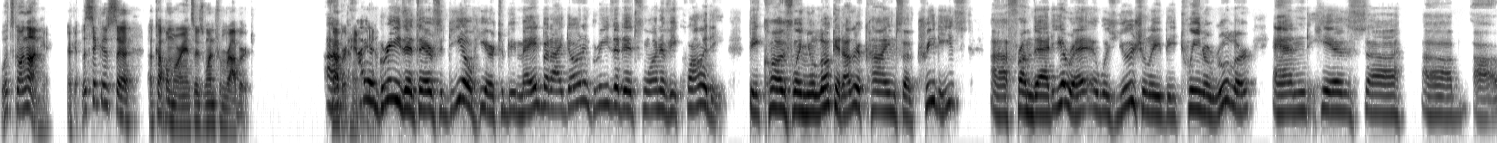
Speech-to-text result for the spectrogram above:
what's going on here? Okay, let's take just a, a couple more answers. One from Robert. Uh, Robert uh, I agree that there's a deal here to be made, but I don't agree that it's one of equality because when you look at other kinds of treaties uh, from that era, it was usually between a ruler and his uh, uh, uh,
